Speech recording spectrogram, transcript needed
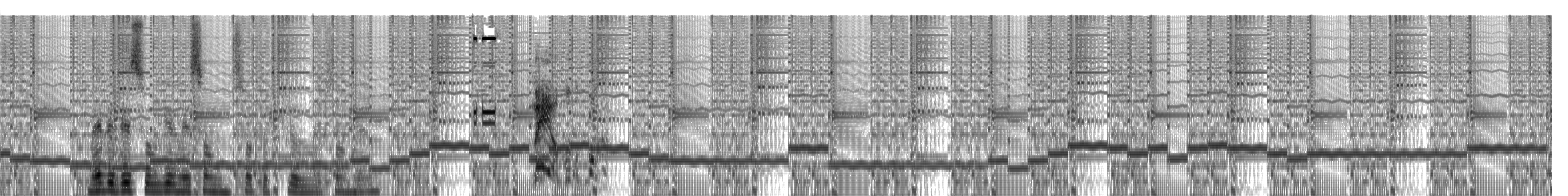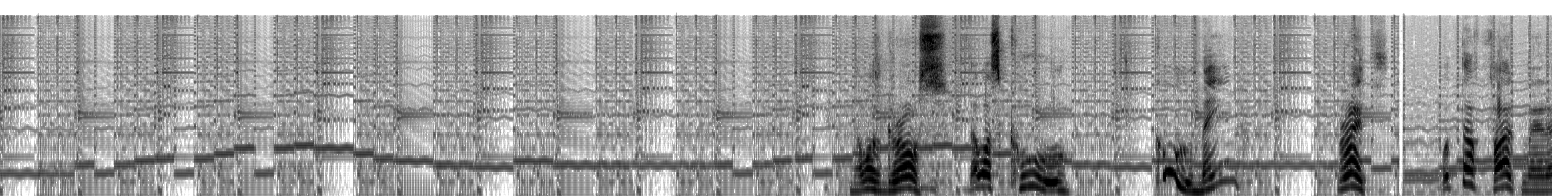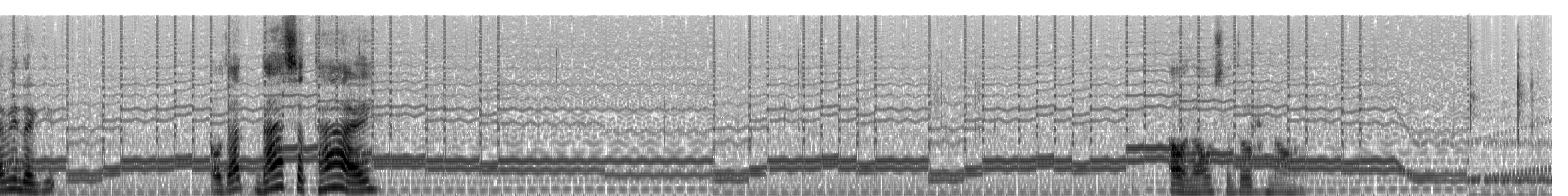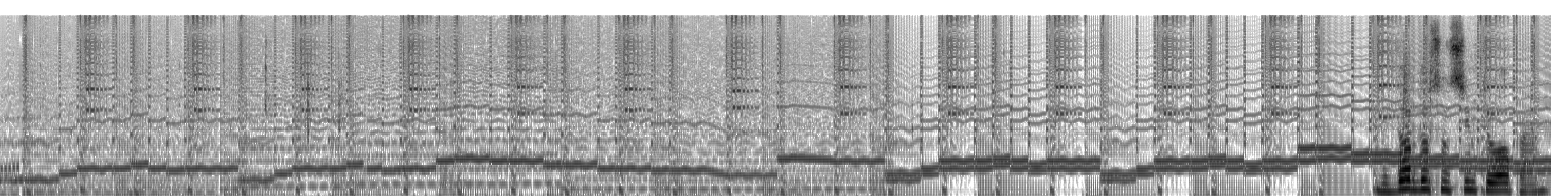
Maybe this will give me some sort of clue or something. Was cool. Cool, man. Right. What the fuck, man? I mean, like, you... Oh, that that's a tie. Oh, that was a door. No. Door doesn't seem to open.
